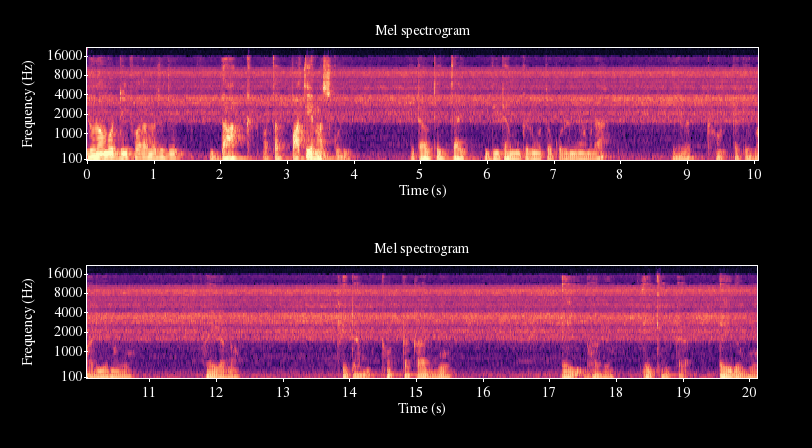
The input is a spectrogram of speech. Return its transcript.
দু নম্বর ডি ফর আমরা যদি ডাক অর্থাৎ পাতি হাঁস করি, এটাও ঠিক তাই ডিটা মুখের মতো করে নিয়ে আমরা এবার ঠোঁটটাকে বাড়িয়ে নেব। হয়ে গেল। এটা ঠোঁটটা কাটবো। এইভাবে এইখানটা এই দেবো,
